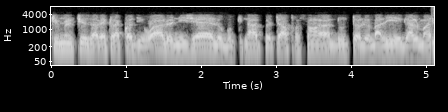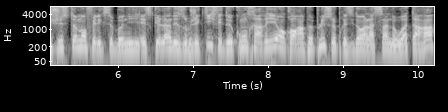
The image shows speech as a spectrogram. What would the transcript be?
tumultueuse avec la Côte d'Ivoire, le Niger, le Burkina, peut-être sans doute le Mali également. Justement, Félix Boni, est-ce que l'un des objectifs est de contrarier encore un peu plus le président Alassane Ouattara?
